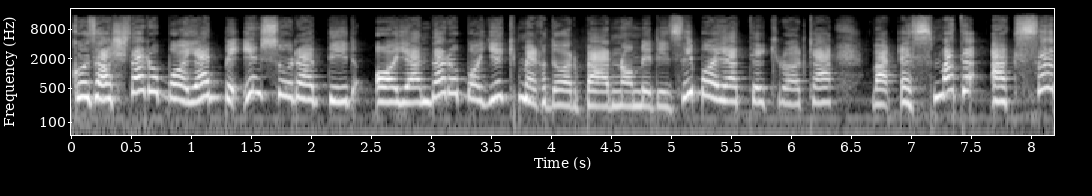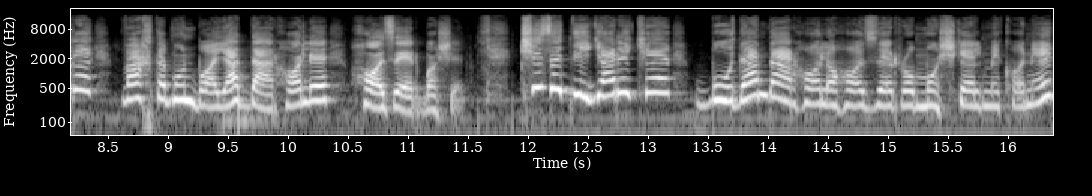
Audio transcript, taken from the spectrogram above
گذشته رو باید به این صورت دید آینده رو با یک مقدار برنامه ریزی باید تکرار کرد و قسمت اکثر وقتمون باید در حال حاضر باشه. چیز دیگری که بودن در حال حاضر رو مشکل می‌کنه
